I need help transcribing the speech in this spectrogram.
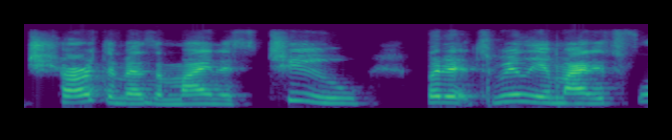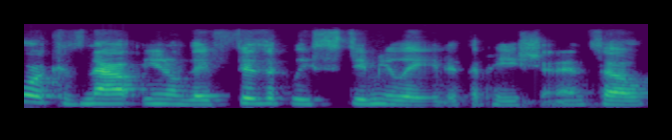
chart them as a minus two, but it's really a minus four because now, you know, they physically stimulated the patient. And so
